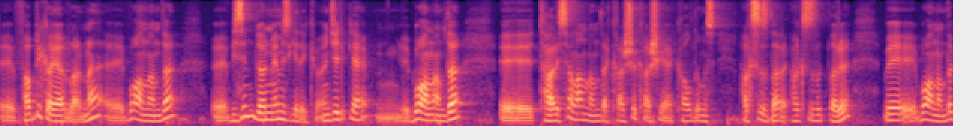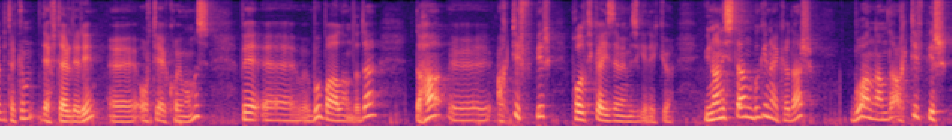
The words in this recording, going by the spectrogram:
e, fabrika ayarlarına e, bu anlamda e, bizim dönmemiz gerekiyor. Öncelikle e, bu anlamda e, tarihsel anlamda karşı karşıya kaldığımız haksızlar, haksızlıkları ve bu anlamda bir takım defterleri e, ortaya koymamız ve e, bu bağlamda da daha e, aktif bir politika izlememiz gerekiyor. Yunanistan bugüne kadar bu anlamda aktif bir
